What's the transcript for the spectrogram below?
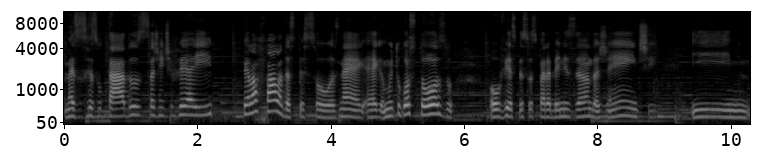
mas os resultados a gente vê aí pela fala das pessoas, né? É muito gostoso ouvir as pessoas parabenizando a gente. E,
